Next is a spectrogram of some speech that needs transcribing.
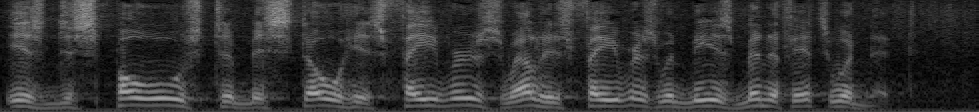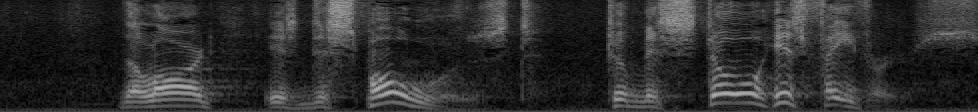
is disposed to bestow his favors. Well, his favors would be his benefits, wouldn't it? The Lord is disposed to bestow his favors.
